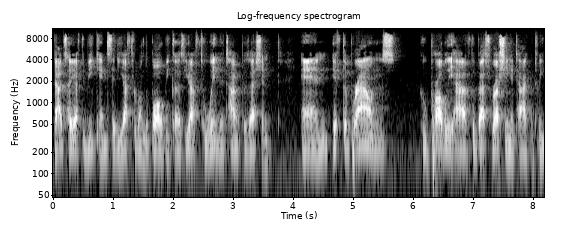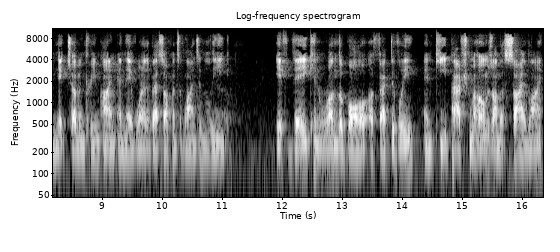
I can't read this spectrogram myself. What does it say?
that's how you have to beat Kansas City. You have to run the ball because you have to win the time of possession. And if the Browns who probably have the best rushing attack between Nick Chubb and Kareem Hunt, and they have one of the best offensive lines in the league. If they can run the ball effectively and keep Patrick Mahomes on the sideline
